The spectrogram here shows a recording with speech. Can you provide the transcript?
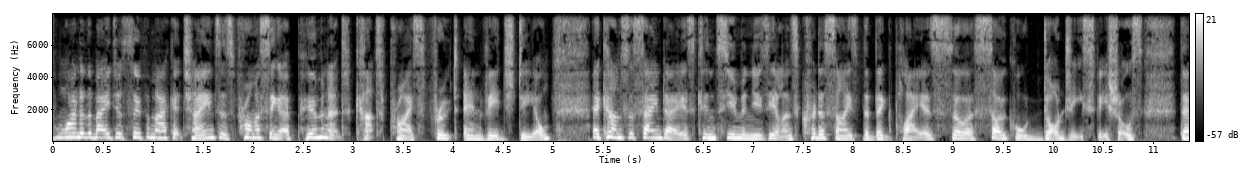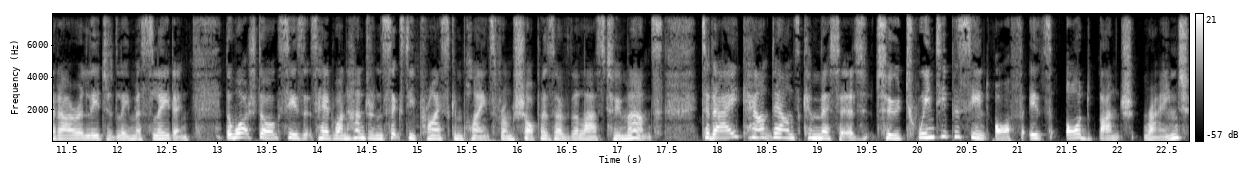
One of the major supermarket chains is promising a permanent cut price fruit and veg deal. It comes the same day as Consumer New Zealand's criticised the big players for so called dodgy specials that are allegedly misleading. The watchdog says it's had 160 price complaints from shoppers over the last two months. Today, Countdown's committed to 20% off its Odd Bunch range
